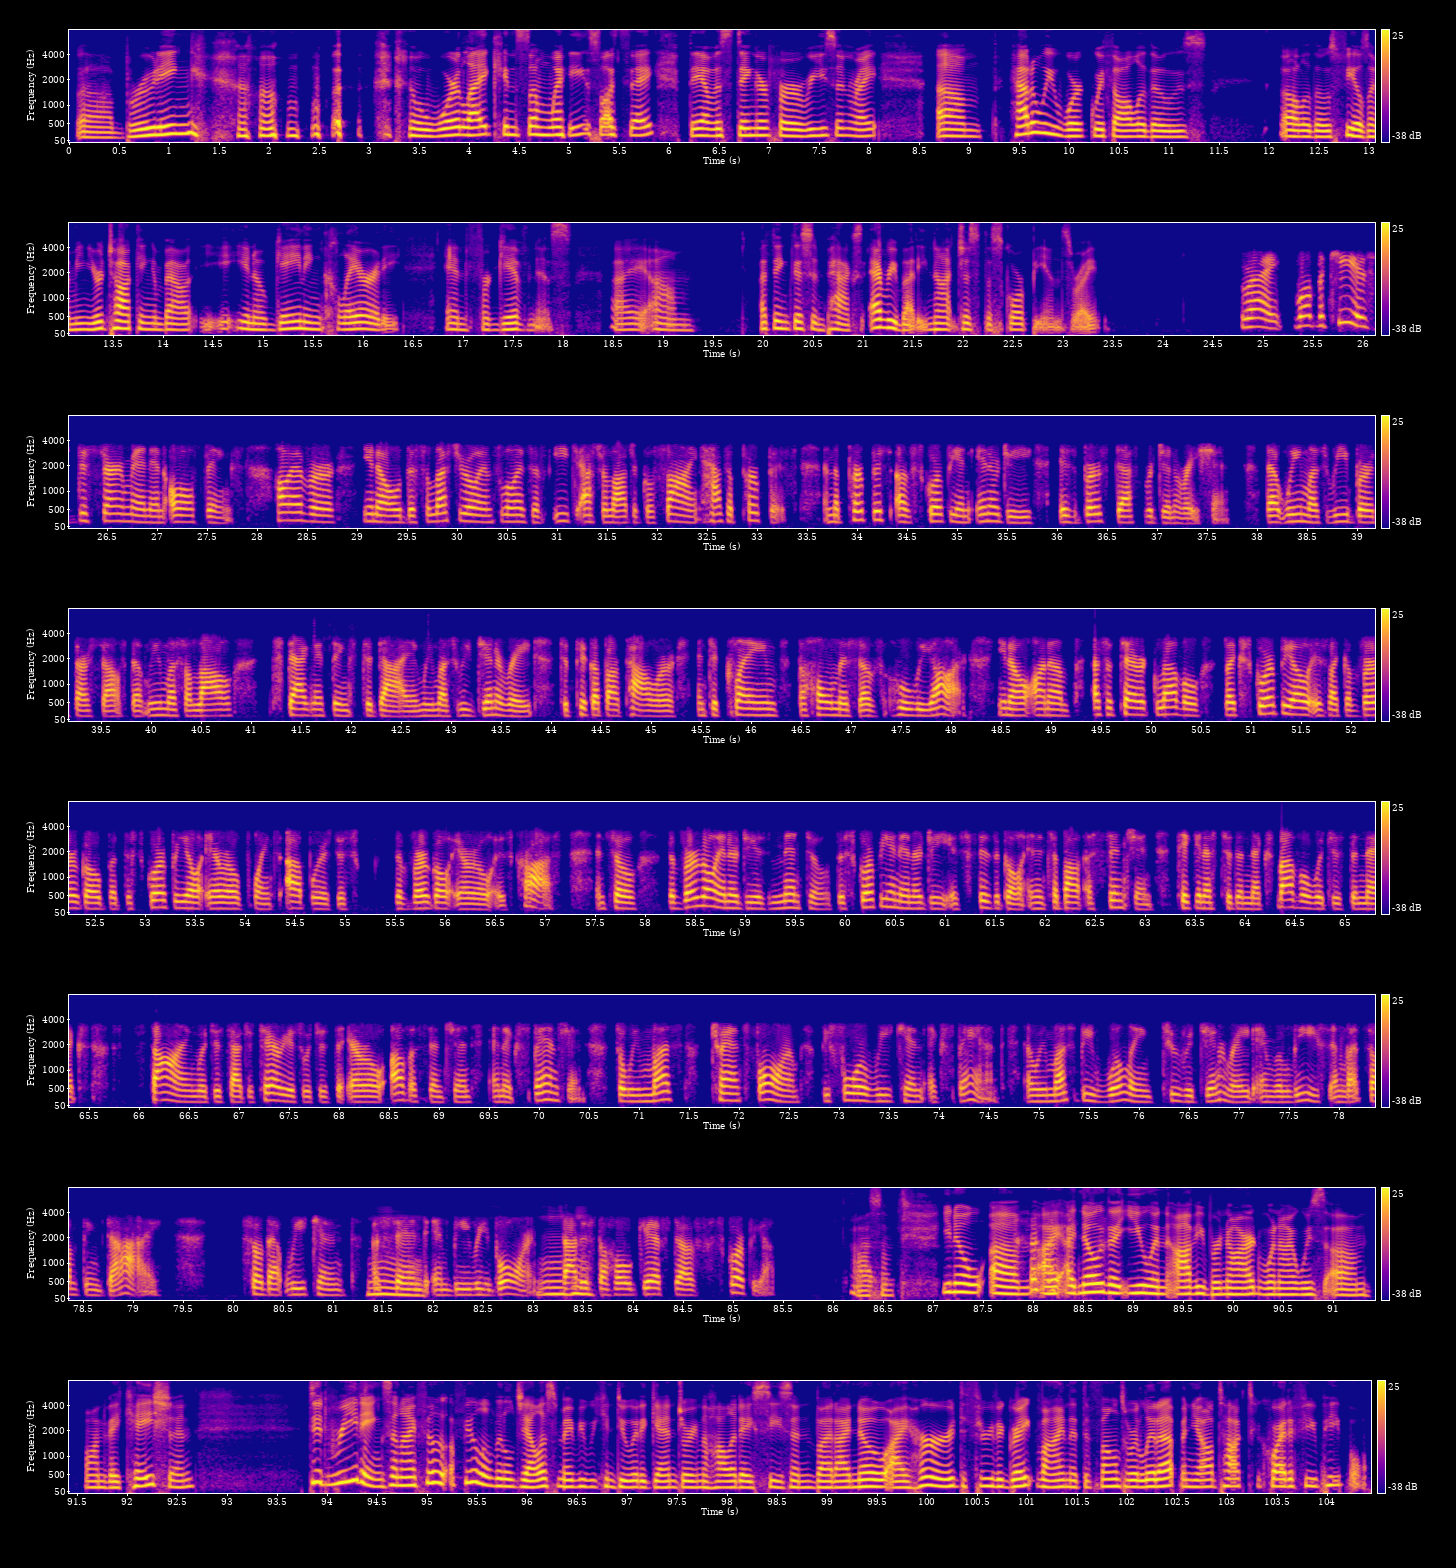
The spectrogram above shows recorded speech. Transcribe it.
uh, brooding, um, warlike in some ways, I'll say. They have a stinger for a reason, right? Um, how do we work with all of those all of those feels? I mean, you're talking about you know gaining clarity and forgiveness. I um I think this impacts everybody, not just the scorpions, right? Right. Well, the key is discernment in all things. However, you know, the celestial influence of each astrological sign has a purpose. And the purpose of scorpion energy is birth, death, regeneration. That we must rebirth ourselves, that we must allow stagnant things to die and we must regenerate to pick up our power and to claim the wholeness of who we are. You know, on a esoteric level, like Scorpio is like a Virgo, but the Scorpio arrow points up, whereas this the Virgo arrow is crossed. And so the Virgo energy is mental, the Scorpion energy is physical, and it's about ascension, taking us to the next level, which is the next sign, which is Sagittarius, which is the arrow of ascension and expansion. So we must transform before we can expand. And we must be willing to regenerate and release and let something die so that we can mm. ascend and be reborn. Mm-hmm. That is the whole gift of Scorpio. Awesome. You know, um, I, I know that you and Avi Bernard, when I was um, on vacation, did readings and I feel feel a little jealous. Maybe we can do it again during the holiday season, but I know I heard through the grapevine that the phones were lit up and y'all talked to quite a few people.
